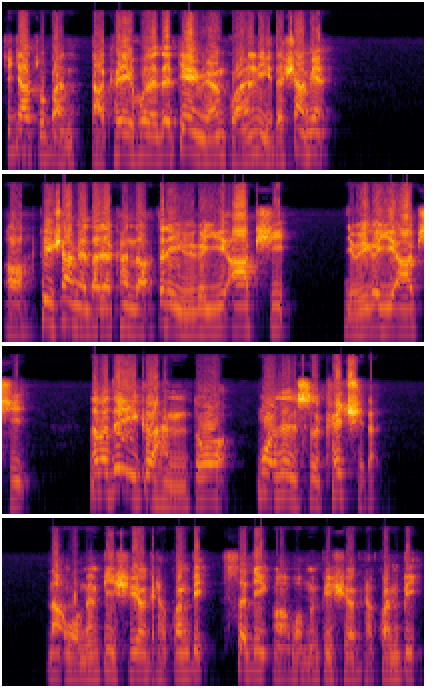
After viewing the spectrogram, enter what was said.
技嘉主板打开以后呢，在电源管理的下面。啊，最下面大家看到这里有一个 ERP，有一个 ERP，那么这一个很多默认是开启的，那我们必须要给它关闭设定啊，我们必须要给它关闭，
